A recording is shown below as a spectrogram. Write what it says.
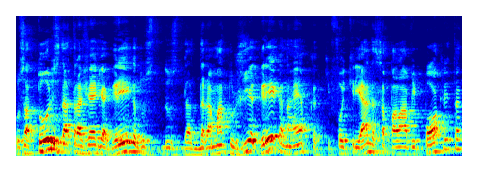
Os atores da tragédia grega, dos, dos, da dramaturgia grega na época que foi criada essa palavra hipócrita,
